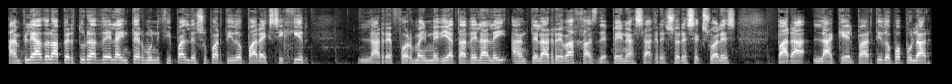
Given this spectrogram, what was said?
ha empleado la apertura de la intermunicipal de su partido para exigir la reforma inmediata de la ley ante las rebajas de penas a agresores sexuales para la que el Partido Popular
